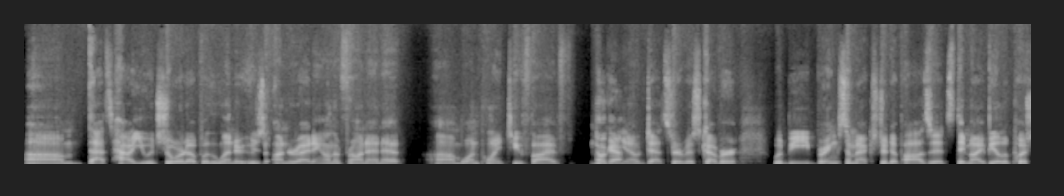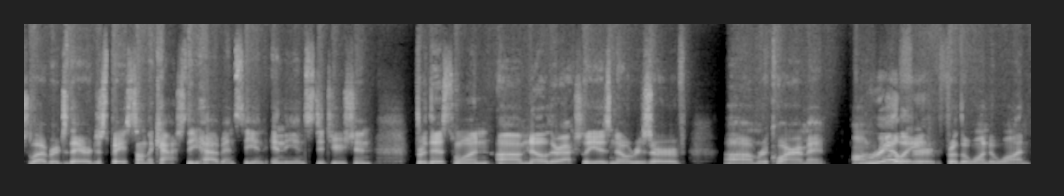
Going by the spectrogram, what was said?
Um, that's how you would shore it up with a lender who's underwriting on the front end at um, 1.25 Okay. you know debt service cover would be bring some extra deposits they might be able to push leverage there just based on the cash that you have in the, in the institution for this one um, no there actually is no reserve um, requirement on Really? for, for the one to one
